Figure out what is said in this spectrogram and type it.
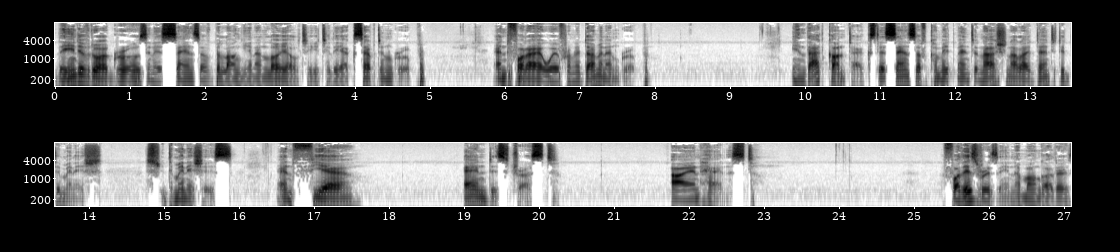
the individual grows in a sense of belonging and loyalty to the accepting group and further away from the dominant group. In that context, a sense of commitment to national identity diminish, diminishes, and fear and distrust are enhanced. For this reason, among others,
